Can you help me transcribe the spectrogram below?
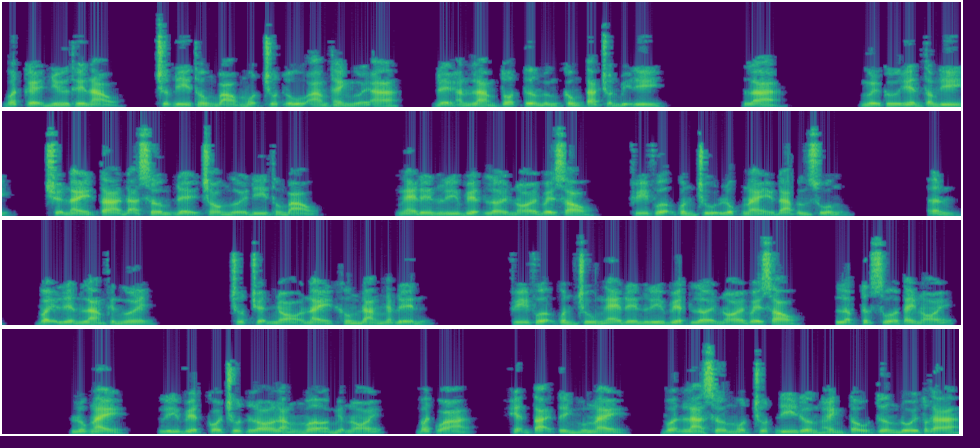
bất kể như thế nào, trước đi thông báo một chút ưu ám thành người a, để hắn làm tốt tương ứng công tác chuẩn bị đi. Là, người cứ yên tâm đi, chuyện này ta đã sớm để cho người đi thông báo. Nghe đến lý việt lời nói về sau, phi phượng quân chủ lúc này đáp ứng xuống. Ân, vậy liền làm phiền ngươi chút chuyện nhỏ này không đáng nhắc đến. Phi phượng quân chủ nghe đến lý việt lời nói về sau, lập tức xua tay nói. Lúc này, lý việt có chút lo lắng mở miệng nói, bất quá, hiện tại tình huống này, vẫn là sớm một chút đi đường hành tẩu tương đối tốt ta,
